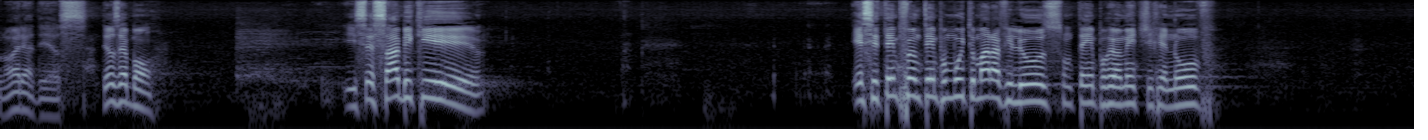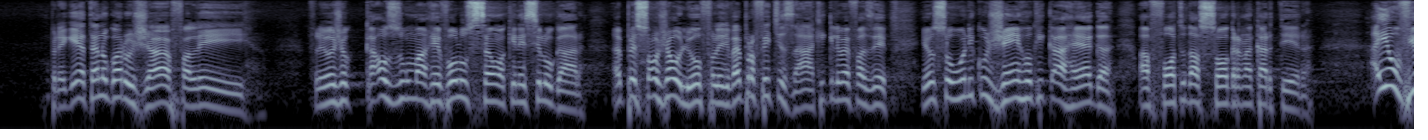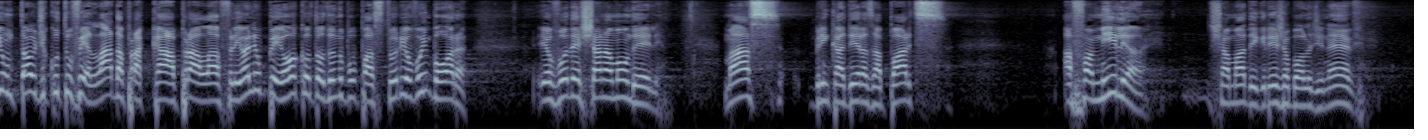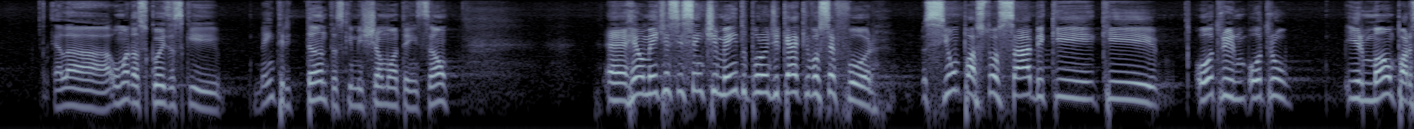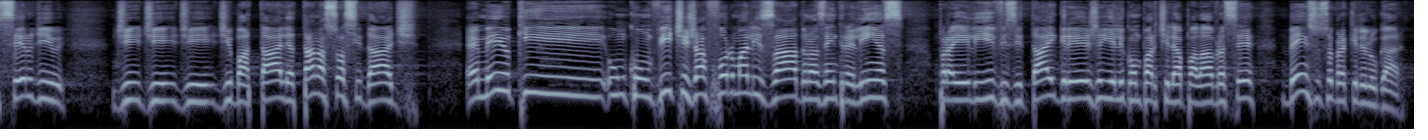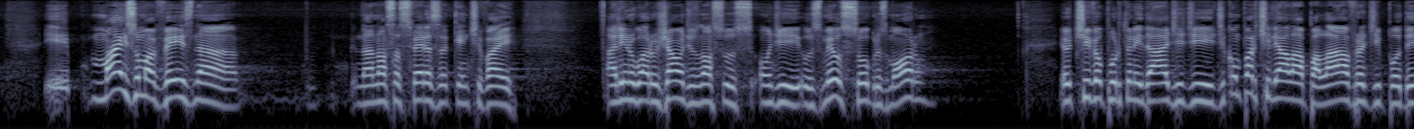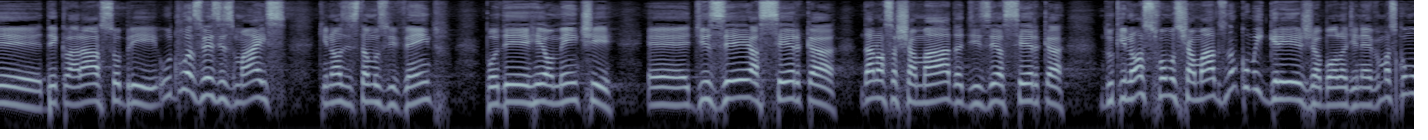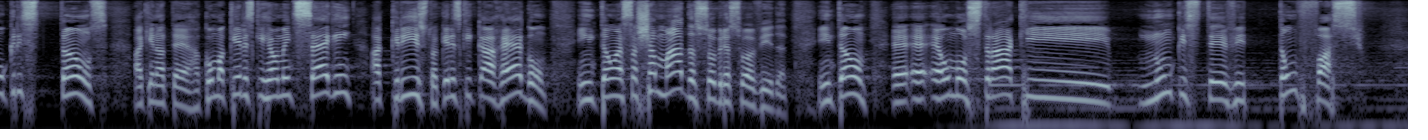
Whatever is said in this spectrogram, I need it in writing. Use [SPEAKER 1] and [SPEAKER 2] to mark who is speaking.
[SPEAKER 1] Glória a Deus. Deus é bom. E você sabe que esse tempo foi um tempo muito maravilhoso, um tempo realmente de renovo. Preguei até no Guarujá, falei, falei, hoje eu causo uma revolução aqui nesse lugar. Aí o pessoal já olhou, falei, ele vai profetizar, o que, que ele vai fazer? Eu sou o único genro que carrega a foto da sogra na carteira. Aí eu vi um tal de cotovelada para cá, para lá, falei, olha o BO que eu estou dando para o pastor e eu vou embora. Eu vou deixar na mão dele. Mas, brincadeiras à parte, a família chamada Igreja Bola de Neve, ela, uma das coisas que, entre tantas que me chamam a atenção, é realmente esse sentimento por onde quer que você for. Se um pastor sabe que, que outro, outro irmão, parceiro de, de, de, de, de batalha está na sua cidade, é meio que um convite já formalizado nas entrelinhas para ele ir visitar a igreja e ele compartilhar a palavra, ser benção sobre aquele lugar. E mais uma vez, na, nas nossas férias que a gente vai ali no Guarujá, onde os, nossos, onde os meus sogros moram, eu tive a oportunidade de, de compartilhar lá a palavra, de poder declarar sobre o duas vezes mais que nós estamos vivendo, poder realmente é, dizer acerca da nossa chamada, dizer acerca do que nós fomos chamados, não como igreja bola de neve, mas como cristãos aqui na terra, como aqueles que realmente seguem a Cristo, aqueles que carregam então essa chamada sobre a sua vida. Então, é, é, é o mostrar que nunca esteve tão fácil,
